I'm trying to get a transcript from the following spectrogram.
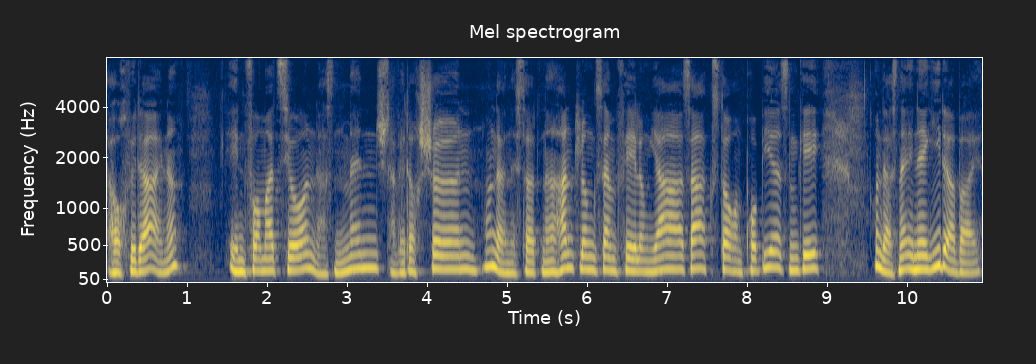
auch wieder eine Information, das ist ein Mensch, da wird doch schön, und dann ist dort eine Handlungsempfehlung, ja, sag's doch und probier's und geh, und da ist eine Energie dabei.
